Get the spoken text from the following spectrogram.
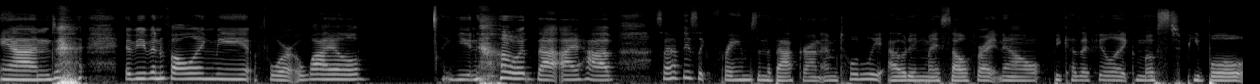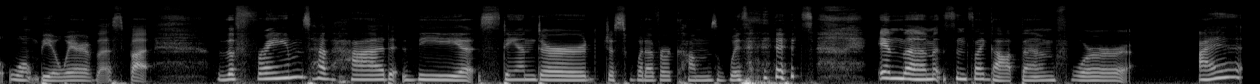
and if you've been following me for a while, you know that I have so I have these like frames in the background. I'm totally outing myself right now because I feel like most people won't be aware of this, but the frames have had the standard, just whatever comes with it in them since I got them for, I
